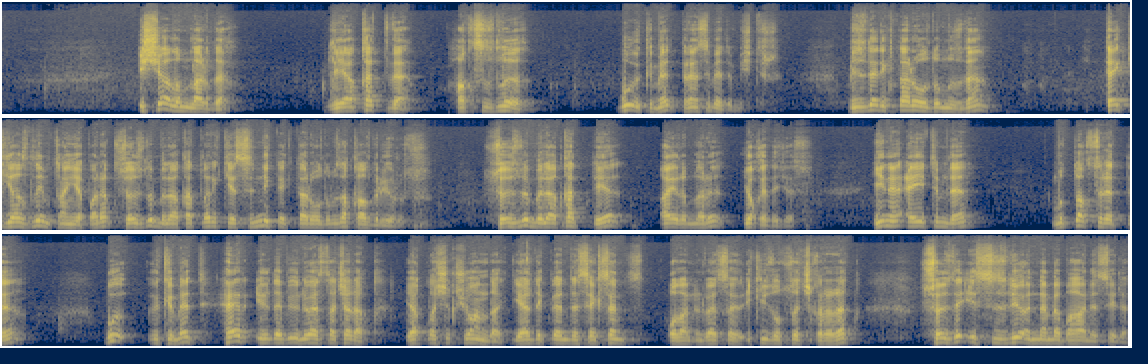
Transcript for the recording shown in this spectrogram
işe alımlarda liyakat ve haksızlığı bu hükümet prensip edinmiştir. Bizler iktidar olduğumuzda tek yazılı imtihan yaparak sözlü mülakatları kesinlikle iktidar olduğumuza kaldırıyoruz. Sözlü mülakat diye ayrımları yok edeceğiz. Yine eğitimde mutlak surette bu hükümet her ilde bir üniversite açarak yaklaşık şu anda geldiklerinde 80 olan üniversite 230'a çıkararak sözde işsizliği önleme bahanesiyle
